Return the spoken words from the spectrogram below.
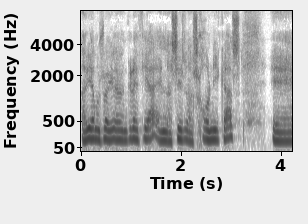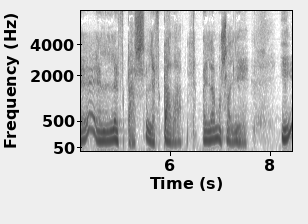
habíamos bailado en Grecia, en las Islas Jónicas, eh, en Lefkas, Lefkada. Bailamos allí. Y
